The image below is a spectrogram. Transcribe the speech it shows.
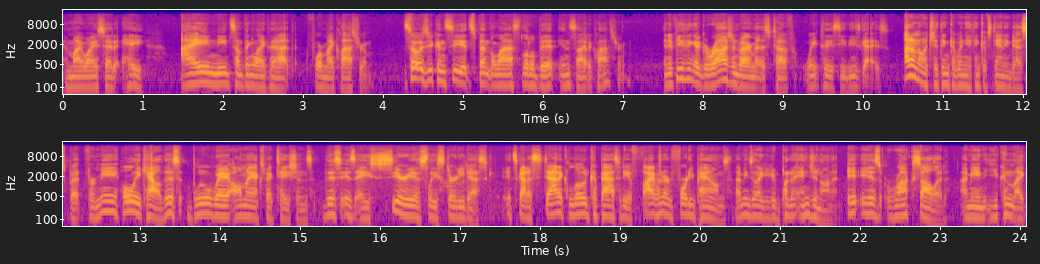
and my wife said, hey, I need something like that for my classroom. So as you can see, it spent the last little bit inside a classroom. And if you think a garage environment is tough, wait till you see these guys. I don't know what you think of when you think of standing desks, but for me, holy cow, this blew away all my expectations. This is a seriously sturdy desk. It's got a static load capacity of 540 pounds. That means like you could put an engine on it. It is rock solid. I mean, you can like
